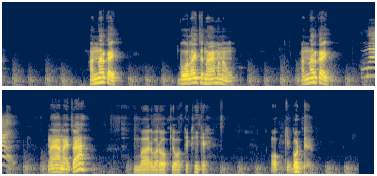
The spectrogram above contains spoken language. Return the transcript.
आणणार काय? बोलायचं नाही म्हणावं. आणणार काय? नाही. आणायचा बरं बरं. Okay okay. ठीक आहे. Okay good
